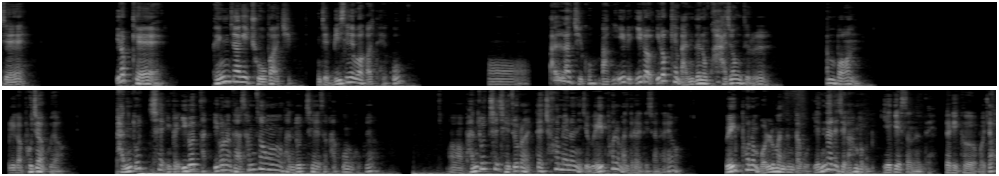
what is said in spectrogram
이제 이렇게 굉장히 좁아지고 이제 미세화가 되고 어, 빨라지고 막 이르, 이러, 이렇게 만드는 과정들을 한번 우리가 보자고요. 반도체, 그러니까 이거 다- 이거는 다 삼성 반도체에서 갖고 온 거고요. 어, 반도체 제조를 할 때 처음에는 이제 웨이퍼를 만들어야 되잖아요. 웨이퍼는 뭘로 만든다고 옛날에 제가 한번 얘기했었는데 여기 그 뭐죠?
